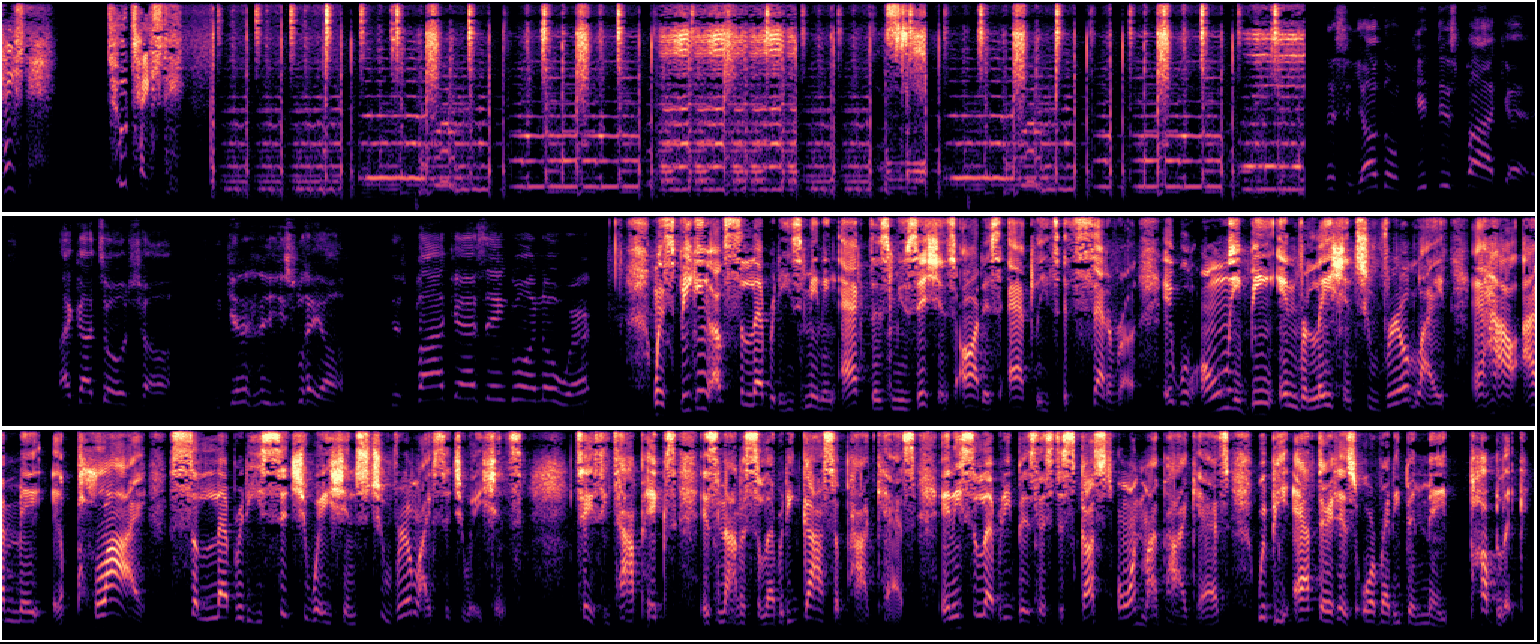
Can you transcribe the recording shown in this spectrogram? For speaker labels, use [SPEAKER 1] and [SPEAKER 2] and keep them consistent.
[SPEAKER 1] tasty. Too tasty.
[SPEAKER 2] Listen, y'all gonna get this podcast. Like I told y'all, the beginning of these playoffs. This podcast ain't going nowhere.
[SPEAKER 3] When speaking of celebrities, meaning actors, musicians, artists, athletes, etc., it will only be in relation to real life and how I may apply celebrity situations to real life situations. Tasty Topics is not a celebrity gossip podcast. Any celebrity business discussed on my podcast would be after it has already been made public.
